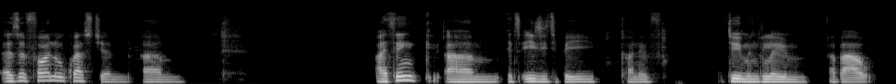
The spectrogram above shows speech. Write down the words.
as a final question um, i think um, it's easy to be kind of doom and gloom about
